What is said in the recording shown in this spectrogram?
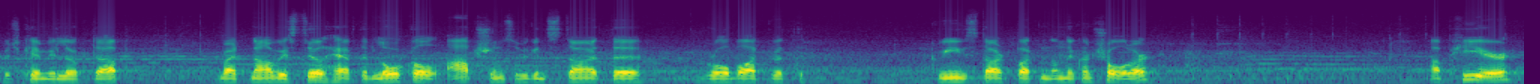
which can be looked up. Right now we still have the local option so we can start the robot with the green start button on the controller. Up here,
